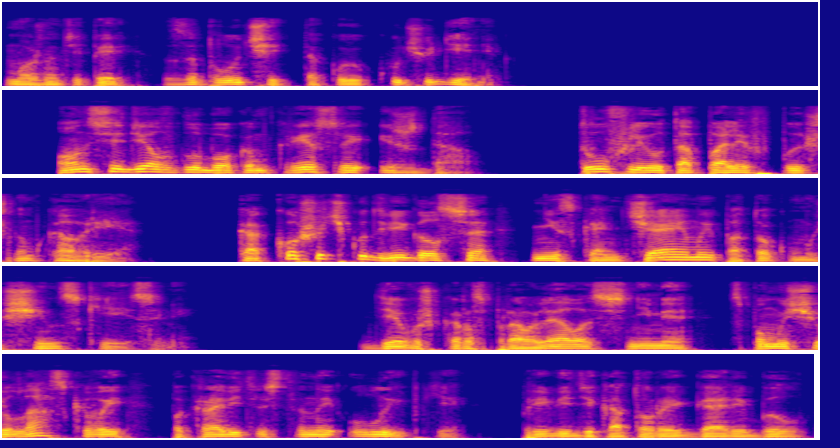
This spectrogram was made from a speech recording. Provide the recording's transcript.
можно теперь заполучить такую кучу денег? Он сидел в глубоком кресле и ждал. Туфли утопали в пышном ковре. К окошечку двигался нескончаемый поток мужчин с кейсами. Девушка расправлялась с ними с помощью ласковой покровительственной улыбки, при виде которой Гарри был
